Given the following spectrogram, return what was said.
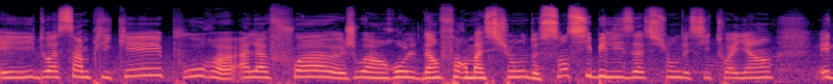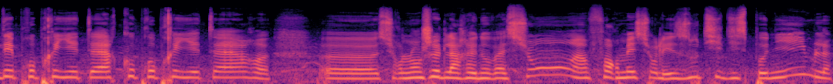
et il doit s'impliquer pour euh, à la fois euh, jouer un rôle d'information, de sensibilisation des citoyens et des propriétaires, copropriétaires sur l'enjeu de la rénovation, informer sur les outils disponibles.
